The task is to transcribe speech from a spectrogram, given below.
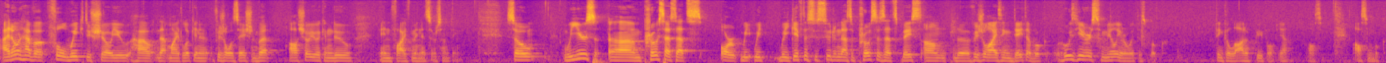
I don't have a full week to show you how that might look in a visualization, but I'll show you what I can do in five minutes or something. So we use um, process that's, or we, we, we give this to student as a process that's based on the visualizing data book. Who's here is familiar with this book? I think a lot of people, yeah, awesome, awesome book.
